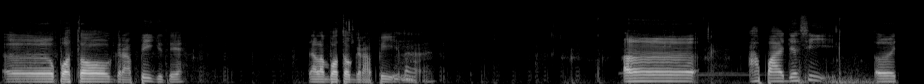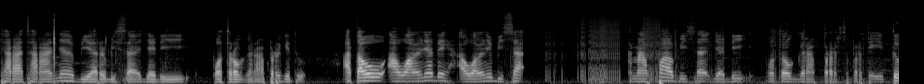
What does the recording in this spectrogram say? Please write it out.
eh, fotografi gitu ya dalam fotografi Mm. nah eh apa aja sih eh, cara-caranya biar bisa jadi fotografer gitu? Atau awalnya deh awalnya bisa. Kenapa bisa jadi fotografer seperti itu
